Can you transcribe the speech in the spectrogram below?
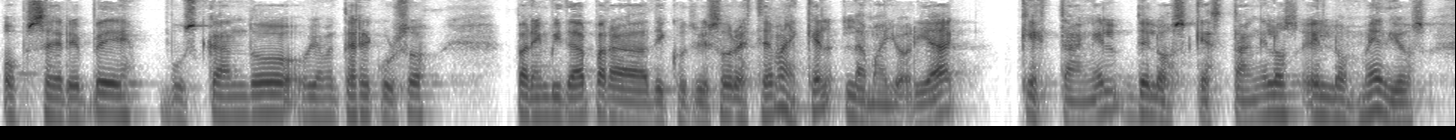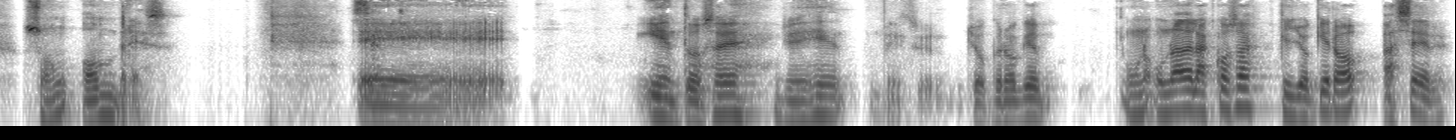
observé buscando, obviamente, recursos para invitar para discutir sobre este tema es que la mayoría que están de los que están en los, en los medios son hombres. Eh, y entonces yo dije, yo creo que una, de las cosas que yo quiero hacer,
